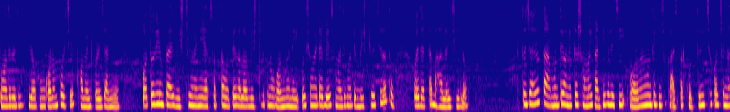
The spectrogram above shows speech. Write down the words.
তোমাদের ওইদিকে কীরকম গরম পড়ছে কমেন্ট করে জানিও। কতদিন প্রায় বৃষ্টি হয়নি, এক সপ্তাহ হতে গেল বৃষ্টির কোনো গন্ধ নেই। ওই সময়টা বেশ মাঝে মধ্যে বৃষ্টি হচ্ছিল তো ওয়েদারটা ভালোই ছিল। তো যাই হোক, তার মধ্যে অনেকটা সময় কাটিয়ে ফেলেছি। গরমের মধ্যে কিছু কাজ পাট করতেও ইচ্ছা করছে না।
